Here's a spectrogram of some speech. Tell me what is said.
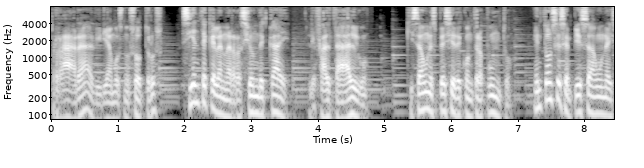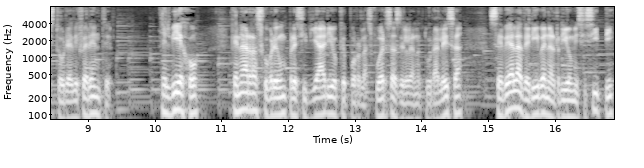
rara, diríamos nosotros, siente que la narración decae, le falta algo, quizá una especie de contrapunto. Entonces empieza una historia diferente. El viejo, que narra sobre un presidiario que por las fuerzas de la naturaleza se ve a la deriva en el río Mississippi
